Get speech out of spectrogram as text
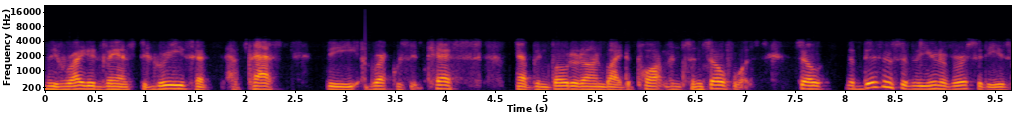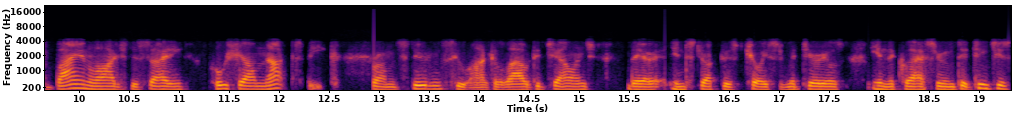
the, right advanced degrees, have, have passed the requisite tests, have been voted on by departments, and so forth. So the business of the university is by and large deciding who shall not speak, from students who aren't allowed to challenge their instructor's choice of materials in the classroom to teachers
